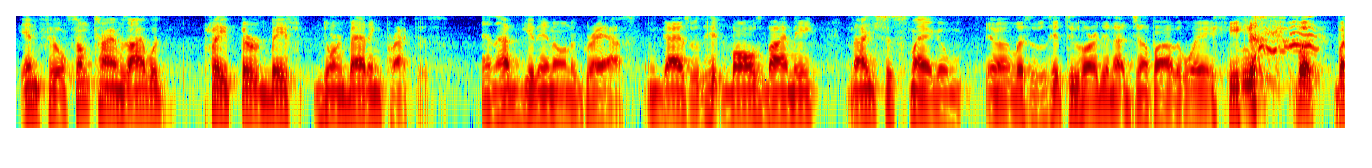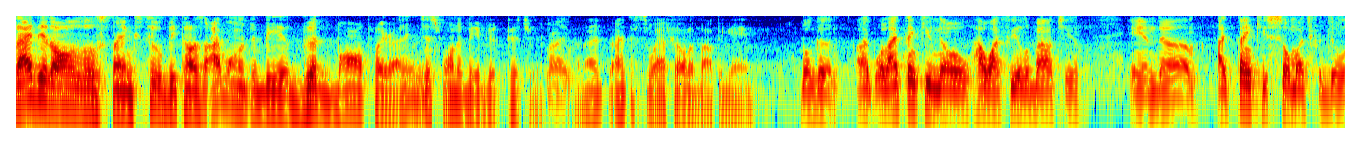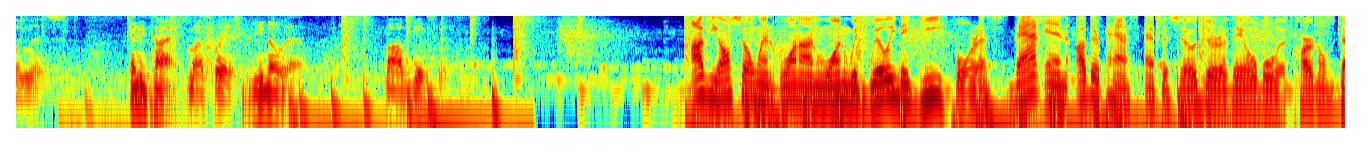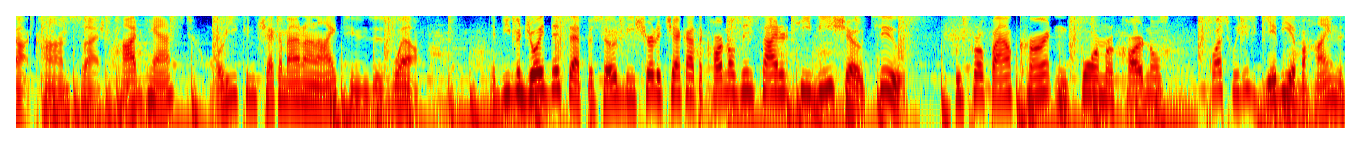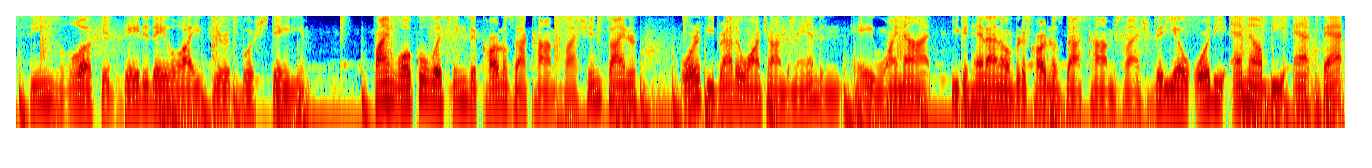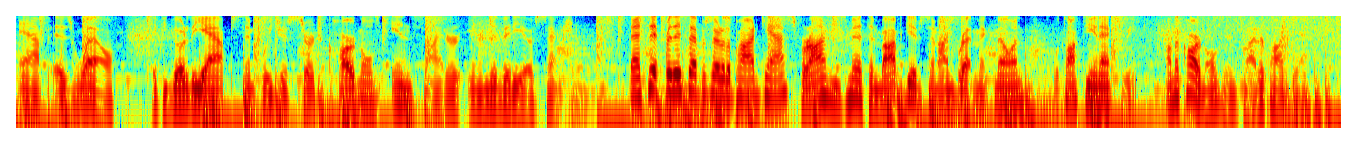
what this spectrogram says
infield. Sometimes I would play third base during batting practice, and I'd get in on the grass, and guys would hit balls by me, and I used to snag them you know, unless it was hit too hard, then I'd jump out of the way. but but I did all of those things too because I wanted to be a good ball player. I didn't just want to be a good pitcher. Right. And I, I, that's the way I felt about the game. Well, good. I, well, I think you know how I feel about you, and um, I thank you so much for doing this. Anytime, my friend. You know that. Bob Gibson. Ozzie also went one on one with Willie McGee for us. That and other past episodes are available at cardinals.com slash podcast, or you can check them out on iTunes as well. If you've enjoyed this episode, be sure to check out the Cardinals Insider TV show, too. We profile current and former Cardinals, plus, we just give you a behind the scenes look at day to day life here at Busch Stadium. Find local listings at cardinals.com slash insider or if you'd rather watch on demand, and hey, why not? You can head on over to cardinals.com slash video or the MLB at Bat app as well. If you go to the app, simply just search Cardinals Insider in the video section. That's it for this episode of the podcast. For Ozzie Smith and Bob Gibson, I'm Brett McMillan. We'll talk to you next week on the Cardinals Insider Podcast.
